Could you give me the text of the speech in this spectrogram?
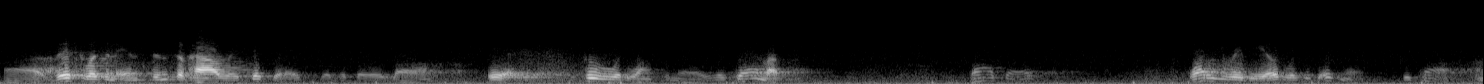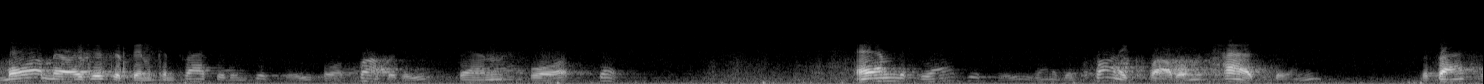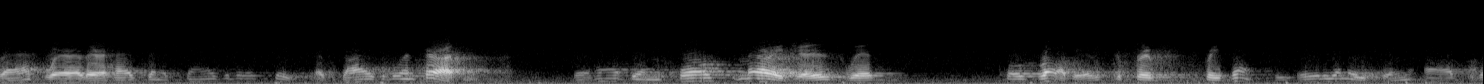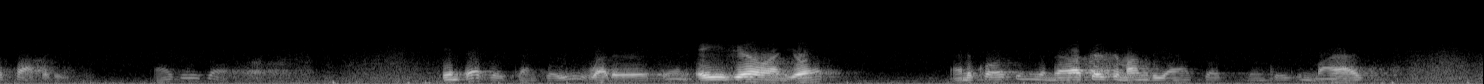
uh, this was an instance of how ridiculous biblical law is. Who would want to marry his grandmother? That's it. What he revealed was his ignorance. Because more marriages have been contracted in history for property than for sex. And throughout history, one of the chronic problems has been the fact that where there has been a sizable estate, a sizable inheritance, there have been forced marriages with close relatives to pre- prevent the alienation of the property. As a result, in every country, whether in Asia or in Europe, and of course in the Americas among the Aztecs, Incas, and Mayas,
